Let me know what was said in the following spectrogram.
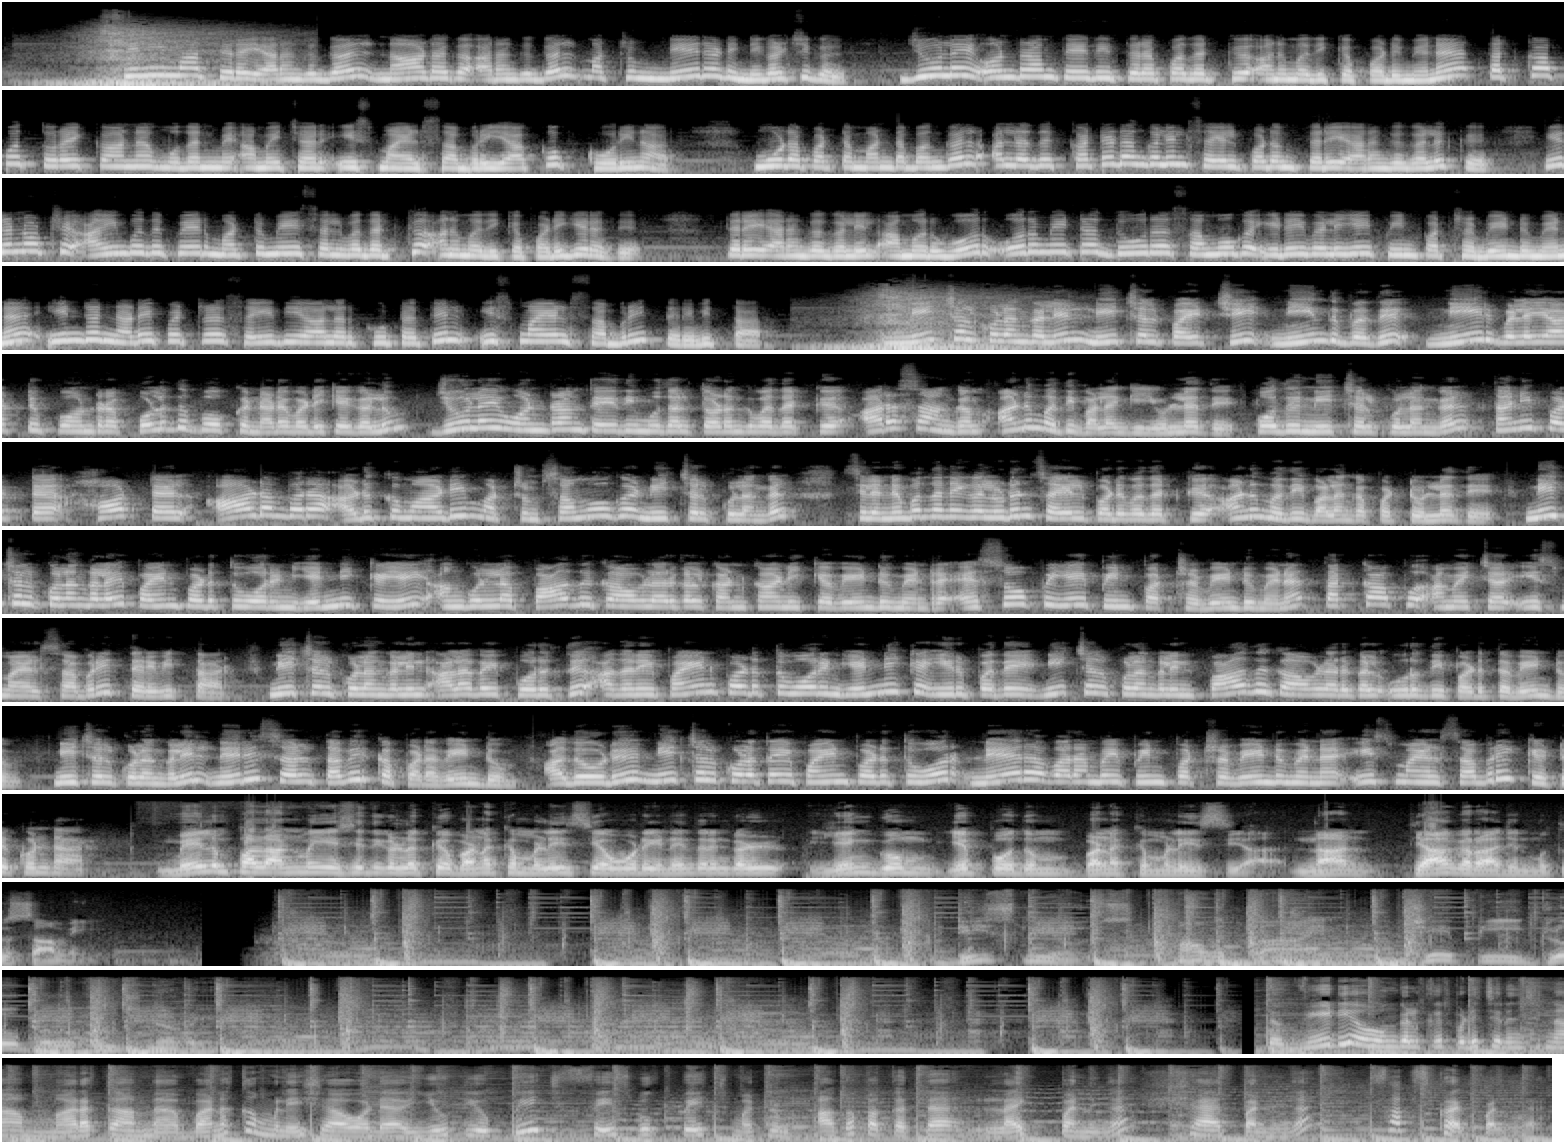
சினிமா திரையரங்குகள் நாடக அரங்குகள் மற்றும் நேரடி நிகழ்ச்சிகள் ஜூலை ஒன்றாம் தேதி திறப்பதற்கு அனுமதிக்கப்படும் என தற்காப்பு துறைக்கான முதன்மை அமைச்சர் இஸ்மாயில் சப்ரி யாக்கூப் கூறினார். மூடப்பட்ட மண்டபங்கள் அல்லது கட்டடங்களில் செயல்படும் திரையரங்குகளுக்கு இருநூற்று ஐம்பது பேர் மட்டுமே செல்வதற்கு அனுமதிக்கப்படுகிறது. திரையரங்குகளில் அமருவோர் ஒரு மீட்டர் தூர சமூக இடைவெளியை பின்பற்ற வேண்டும் என இன்று நடைபெற்ற செய்தியாளர் கூட்டத்தில் இஸ்மாயில் சப்ரி தெரிவித்தார். நீச்சல் குளங்களில் நீச்சல் பயிற்சி நீந்துவது நீர் விளையாட்டு போன்ற பொழுதுபோக்கு நடவடிக்கைகளும் ஜூலை ஒன்றாம் தேதி முதல் தொடங்குவதற்கு அரசாங்கம் அனுமதி வழங்கியுள்ளது. பொது நீச்சல் குளங்கள் தனிப்பட்ட ஹோட்டல் ஆடம்பர அடுக்குமாடி மற்றும் சமூக நீச்சல் குளங்கள் சில நிபந்தனைகளுடன் செயல்படுவதற்கு அனுமதி வழங்கப்பட்டுள்ளது. நீச்சல் குளங்களை பயன்படுத்துவோரின் எண்ணிக்கையை அங்குள்ள பாதுகாவலர்கள் கண்காணிக்க வேண்டும் என்ற எஸ்ஓபியை பின்பற்ற வேண்டும் என தற்காப்பு அமைச்சர் இஸ்மாயில் சபரி தெரிவித்தார். நீச்சல் குளங்களின் அளவை பொறுத்து அதனை பயன்படுத்துவோரின் எண்ணிக்கை இருப்பதை நீச்சல் குளங்களின் பாதுகாவலர்கள் உறுதிப்படுத்த வேண்டும். நீச்சல் குளங்களில் நெரிசல் தவிர்க்கப்பட வேண்டும். அதோடு நீச்சல் குளத்தை பயன்படுத்துவோர் நேர வரம்பை பின்பற்ற வேண்டும் என இஸ்மாயில் சப்ரி கேட்டுக்கொண்டார். மேலும் பல அண்மைய செய்திகளுக்கு வணக்கம். மலேசியாவோடு இணைந்திருங்கள். எங்கும் எப்போதும் வணக்கம் மலேசியா. நான் Thiyagarajan Muthusamy. This news powered by JP Global Engineering. இந்த வீடியோ உங்களுக்கு பிடிச்சிருந்துச்சுன்னா மறக்காம வணக்கம் மலேசியாவோட யூடியூப் பேஜ் ஃபேஸ்புக் பேஜ் மற்றும் அகப்பக்கத்தை லைக் பண்ணுங்க ஷேர் பண்ணுங்க சப்ஸ்கிரைப் பண்ணுங்க.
